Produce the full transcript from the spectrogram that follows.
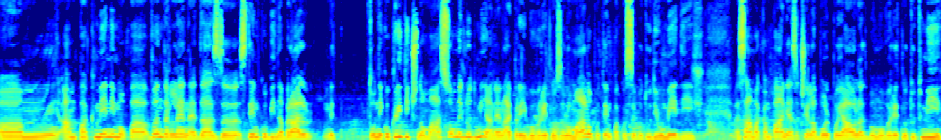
Um, ampak menimo pa vendarle, ne, da z, s tem, ko bi nabrali med to neko kritično maso med ljudmi. Najprej bo verjetno zelo malo, potem pa, ko se bo tudi v medijih sama kampanja začela bolj pojavljati, bomo verjetno tudi mi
